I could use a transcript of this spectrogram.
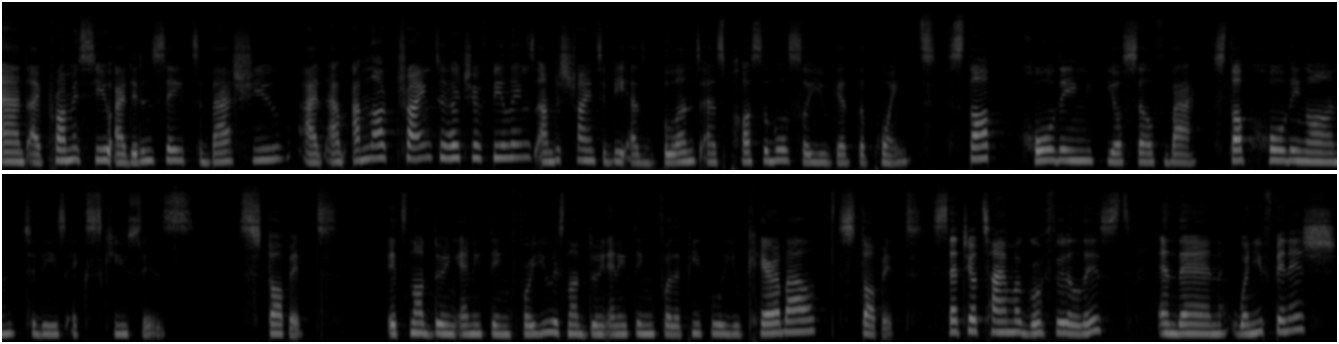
And I promise you, I didn't say to bash you. I, I'm, I'm not trying to hurt your feelings. I'm just trying to be as blunt as possible so you get the point. Stop holding yourself back. Stop holding on to these excuses. Stop it. it's not doing anything for you, it's not doing anything for the people you care about, stop it. Set your timer, go through the list, and then when you finish,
